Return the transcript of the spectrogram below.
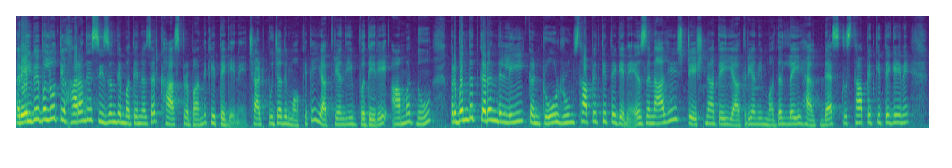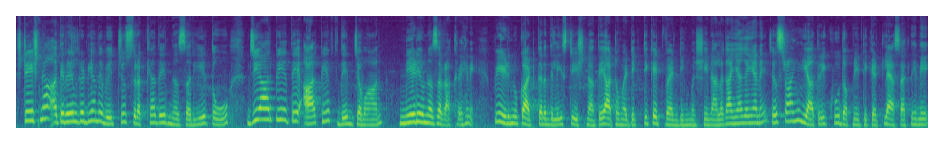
ਰੇਲਵੇ ਵੱਲੋਂ ਤਿਉਹਾਰਾਂ ਦੇ ਸੀਜ਼ਨ ਦੇ ਮੱਦੇਨਜ਼ਰ ਖਾਸ ਪ੍ਰਬੰਧ ਕੀਤੇ ਗਏ ਨੇ। ਛਠ ਪੂਜਾ ਦੇ ਮੌਕੇ ਤੇ ਯਾਤਰੀਆਂ ਦੀ ਵਧੇਰੇ ਆਮਦ ਨੂੰ ਪ੍ਰਬੰਧਿਤ ਕਰਨ ਦੇ ਲਈ ਕੰਟਰੋਲ ਰੂਮ ਸਥਾਪਿਤ ਕੀਤੇ ਗਏ ਨੇ। ਇਸ ਦੇ ਨਾਲ ਹੀ ਸਟੇਸ਼ਨਾਂ ਤੇ ਯਾਤਰੀਆਂ ਦੀ ਮਦਦ ਲਈ ਹੈਲਪ ਡੈਸਕ ਸਥਾਪਿਤ ਕੀਤੇ ਗਏ ਨੇ। ਸਟੇਸ਼ਨਾਂ ਅਤੇ ਰੇਲ ਗੱਡੀਆਂ ਦੇ ਵਿੱਚ ਸੁਰੱਖਿਆ ਦੇ ਨਜ਼ਰੀਏ ਤੋਂ ਜੀਆਰਪੀ ਅਤੇ ਆਰਪੀਐਫ ਦੇ ਜਵਾਨ ਨੇੜਿਓਂ ਨਜ਼ਰ ਰੱਖ ਰਹੇ ਨੇ। ਭੀੜ ਨੂੰ ਘੱਟ ਕਰਨ ਦੇ ਲਈ ਸਟੇਸ਼ਨਾਂ ਤੇ ਆਟੋਮੈਟਿਕ ਟਿਕਟ ਵੈਂਡਿੰਗ ਮਸ਼ੀਨਾਂ ਲਗਾਈਆਂ ਗਈਆਂ ਨੇ, ਜਿਸ ਰਾਹੀਂ ਯਾਤਰੀ ਖੁਦ ਆਪਣੀ ਟਿਕਟ ਲੈ ਸਕਦੇ ਨੇ।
